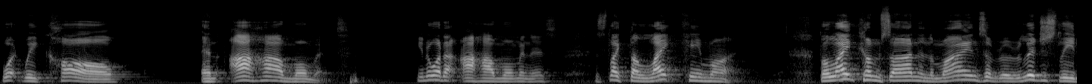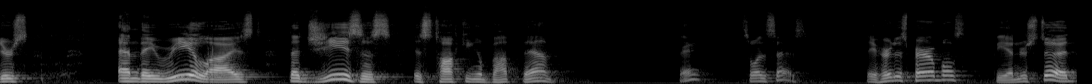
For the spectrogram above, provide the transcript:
what we call an aha moment. You know what an aha moment is? It's like the light came on. The light comes on in the minds of the religious leaders, and they realized that Jesus is talking about them. Okay? That's what it says. They heard his parables, they understood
